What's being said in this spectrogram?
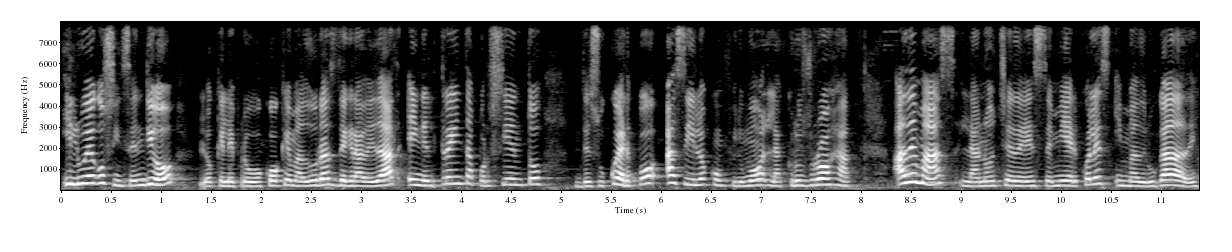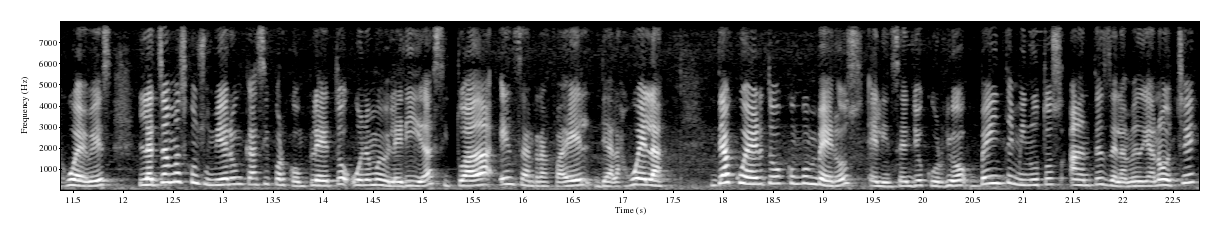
y luego se incendió, lo que le provocó quemaduras de gravedad en el 30% de su cuerpo, así lo confirmó la Cruz Roja. Además, la noche de este miércoles y madrugada de jueves, las llamas consumieron casi por completo una mueblería situada en San Rafael de Alajuela. De acuerdo con bomberos, el incendio ocurrió 20 minutos antes de la medianoche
